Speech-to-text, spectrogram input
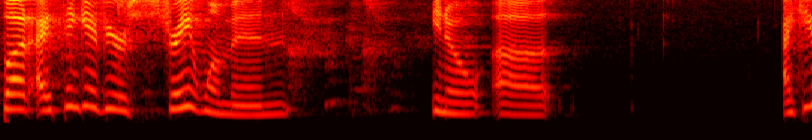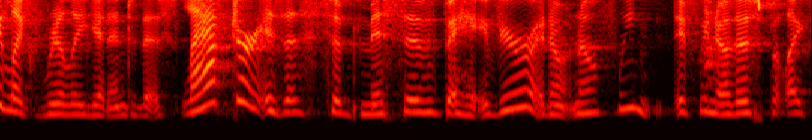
but i think if you're a straight woman you know uh, I could like really get into this. Laughter is a submissive behavior. I don't know if we if we know this, but like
